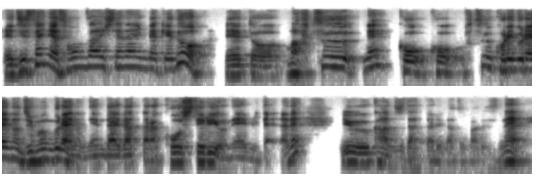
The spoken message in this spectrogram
え実際には存在してないんだけど、えっ、ー、と、まあ、普通ね、こう、こう、普通これぐらいの自分ぐらいの年代だったらこうしてるよね、みたいなね、いうう感じだったりだとかですね。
